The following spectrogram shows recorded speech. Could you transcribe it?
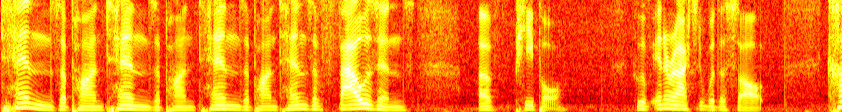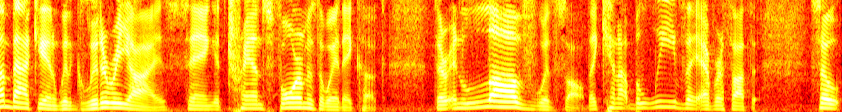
tens upon tens upon tens upon tens of thousands of people who have interacted with the salt come back in with glittery eyes saying it transforms the way they cook. They're in love with salt. They cannot believe they ever thought that. So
